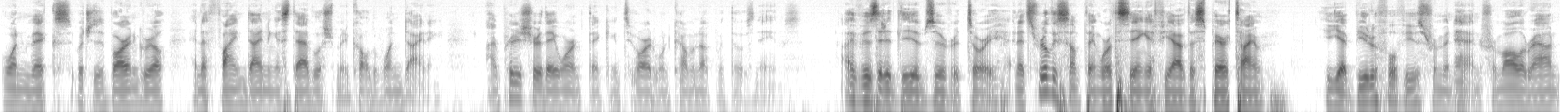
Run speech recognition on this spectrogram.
One Mix, which is a bar and grill, and a fine dining establishment called One Dining. I'm pretty sure they weren't thinking too hard when coming up with those names. I visited the observatory, and it's really something worth seeing if you have the spare time. You get beautiful views from Manhattan from all around,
